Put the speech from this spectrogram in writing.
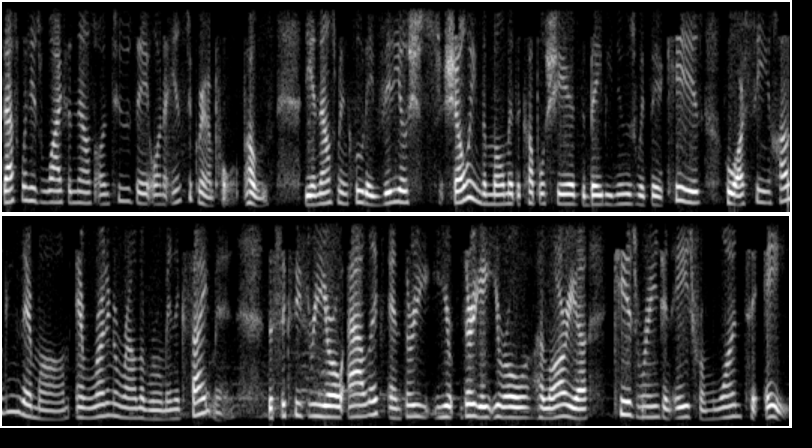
That's what his wife announced on Tuesday on an Instagram post. The announcement included a video sh- showing the moment the couple shared the baby news with their kids who are seen hugging their mom and running around the room in excitement. The 63-year-old Alex and 38-year-old Hilaria kids range in age from 1 to 8.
